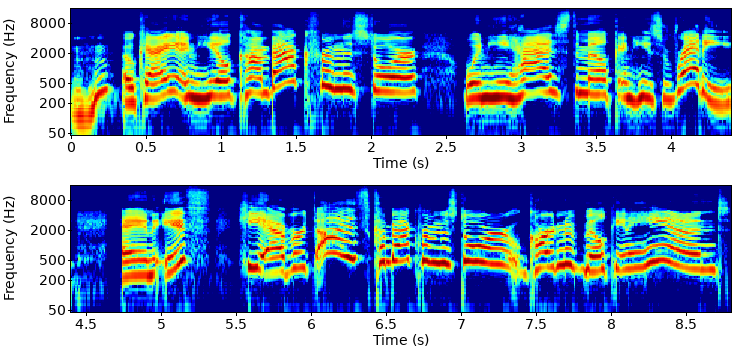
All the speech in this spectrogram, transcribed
Mhm. Okay. And he'll come back from the store when he has the milk and he's ready. And if he ever does come back from the store, carton of milk in hand,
